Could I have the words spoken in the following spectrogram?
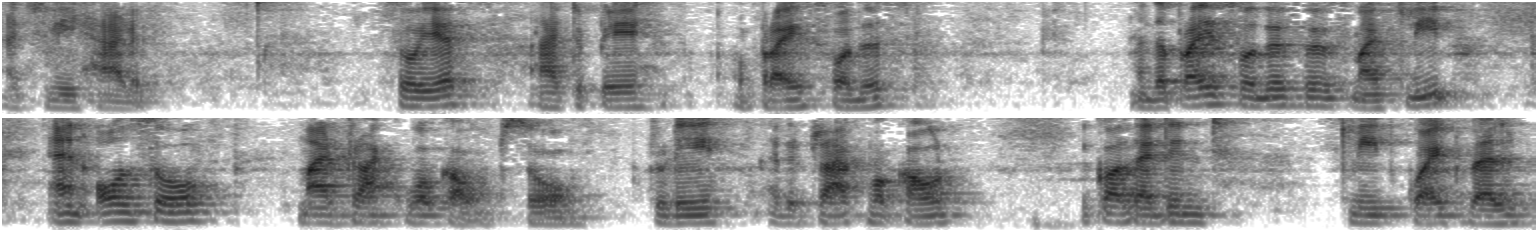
actually had it. So, yes, I had to pay a price for this. And the price for this is my sleep and also my track workout. So today at the track workout, because I didn't sleep quite well,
